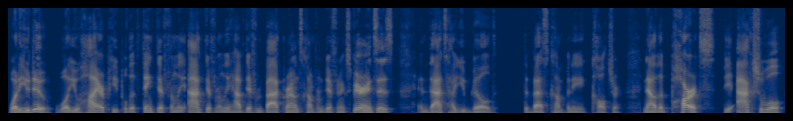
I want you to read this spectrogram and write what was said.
what do you do? Well, you hire people that think differently, act differently, have different backgrounds, come from different experiences, and that's how you build the best company culture. Now, the parts, the actual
